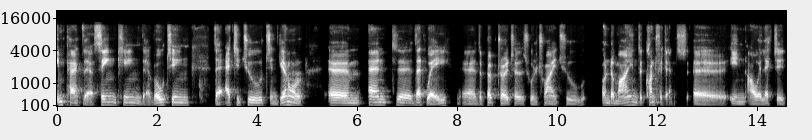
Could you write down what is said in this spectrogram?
impact their thinking, their voting, their attitudes in general. Um, and uh, that way, uh, the perpetrators will try to undermine the confidence uh, in our elected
